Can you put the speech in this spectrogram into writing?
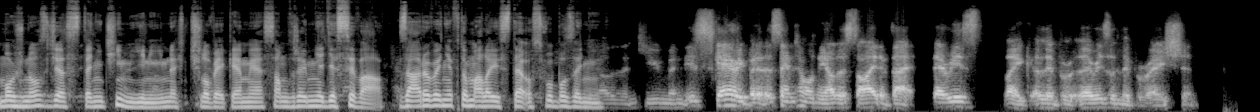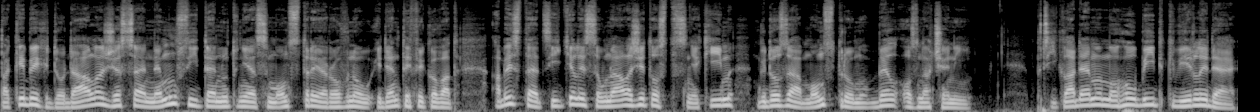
Možnost, že jste ničím jiným než člověkem, je samozřejmě děsivá. Zároveň je v tom ale jisté osvobození. Taky bych dodal, že se nemusíte nutně s monstry rovnou identifikovat, abyste cítili sounáležitost s někým, kdo za monstrum byl označený. Příkladem mohou být queer lidé,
